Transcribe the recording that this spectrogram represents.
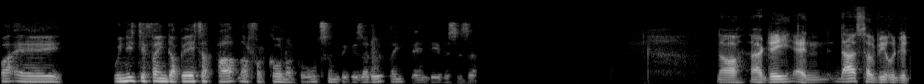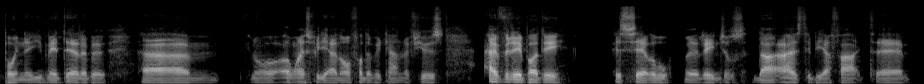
But uh, we need to find a better partner for Connor Goldson because I don't think Ben Davies is it. No, I agree, and that's a really good point that you made there about um, you know unless we get an offer that we can't refuse. Everybody is sellable at Rangers. That has to be a fact. Um,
